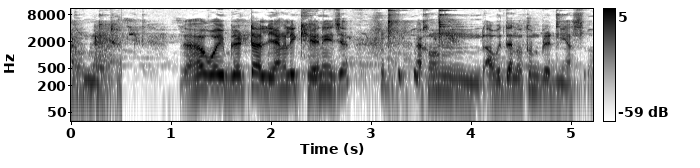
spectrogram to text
এক মিনিট যাই হোক ওই ব্লেডটা লিয়াংলি খেয়ে নিয়েছে। এখন আবিদা নতুন ব্লেড নিয়ে আসলো।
